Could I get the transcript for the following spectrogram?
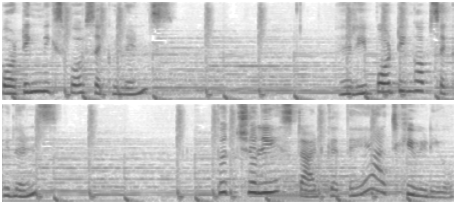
Potting mix for succulents repotting of succulents तो चलिए स्टार्ट करते हैं आज की वीडियो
